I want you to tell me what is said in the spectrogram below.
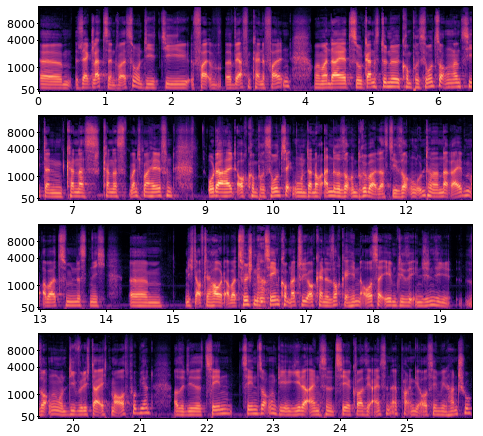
ähm, sehr glatt sind, weißt du, und die, die äh, werfen keine Falten. Und wenn man da jetzt so ganz dünne Kompressionssocken anzieht, dann kann das, kann das manchmal helfen. Oder halt auch Kompressionssocken und dann noch andere Socken drüber, dass die Socken untereinander reiben, aber zumindest nicht, ähm, nicht auf der Haut. Aber zwischen ja. den Zehen kommt natürlich auch keine Socke hin, außer eben diese Injinsi-Socken und die würde ich da echt mal ausprobieren. Also diese zehn, zehn Socken, die jede einzelne Zehe quasi einzeln einpacken, die aussehen wie ein Handschuh.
